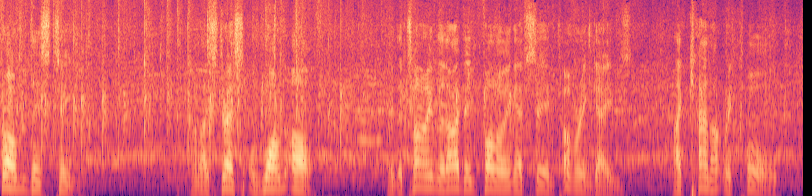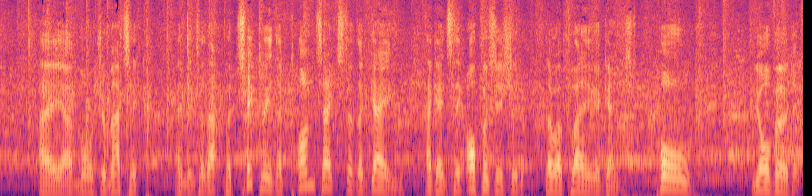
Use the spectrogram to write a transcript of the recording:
from this team. And I stress one of. In the time that I've been following FC and covering games, I cannot recall a uh, more dramatic ending into that, particularly in the context of the game against the opposition they were playing against. Paul, your verdict.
